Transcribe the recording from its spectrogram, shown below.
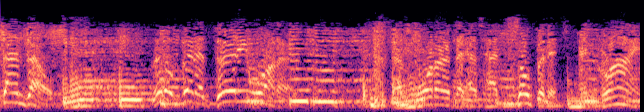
Standells. A little bit of dirty water. That's water that has had soap in it and grime.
